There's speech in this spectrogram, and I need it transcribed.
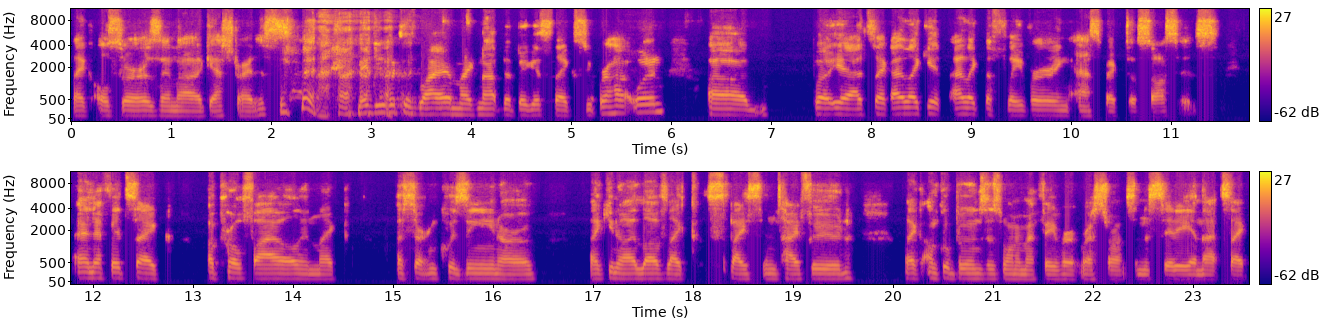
like ulcers and uh, gastritis. Maybe which is why I'm like not the biggest like super hot one. Um, but yeah, it's like I like it. I like the flavoring aspect of sauces, and if it's like a profile in like a certain cuisine or like you know, I love like spice and Thai food. Like Uncle Boons is one of my favorite restaurants in the city, and that's like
